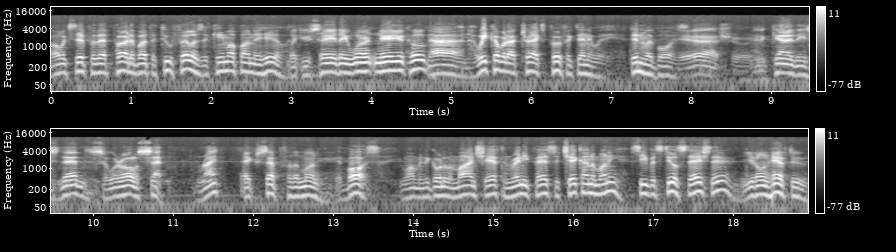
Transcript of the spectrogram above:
All except for that part about the two fellas that came up on the hill. But you say they weren't near you, Coke? Nah, nah. We covered our tracks perfect anyway. Didn't we, boys? Yeah, sure. And Kennedy's dead, so we're all set, right? Except for the money. Hey, boss, you want me to go to the mine shaft and Rainy Pass to check on the money? See if it's still stashed there? You don't have to.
